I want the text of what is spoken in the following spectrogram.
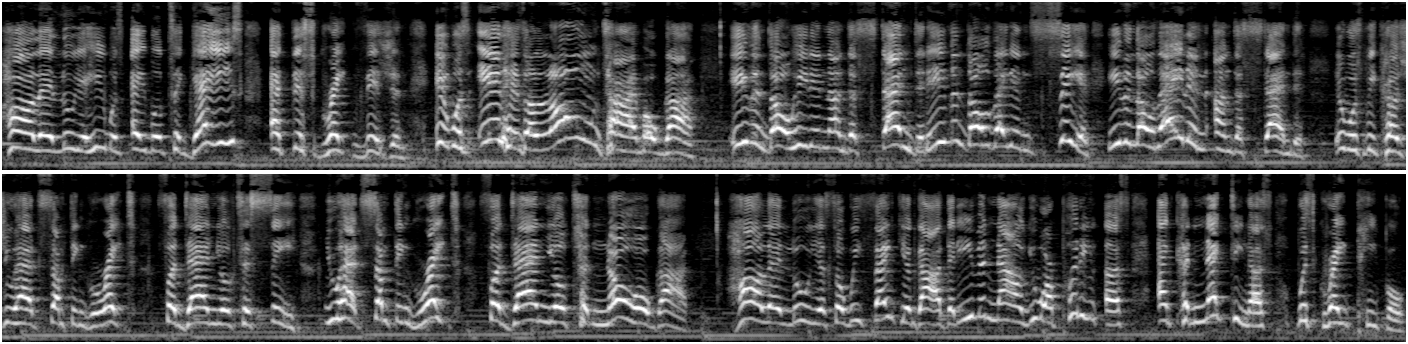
Hallelujah. He was able to gaze at this great vision. It was in his alone time, oh God. Even though he didn't understand it, even though they didn't see it, even though they didn't understand it, it was because you had something great for Daniel to see. You had something great for Daniel to know, oh God. Hallelujah. So we thank you, God, that even now you are putting us and connecting us with great people,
